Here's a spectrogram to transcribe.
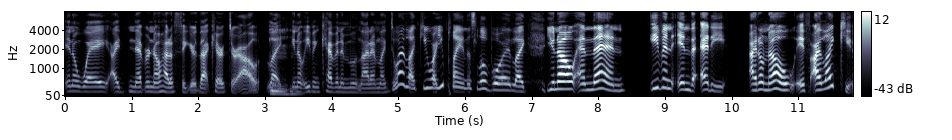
In a way, I never know how to figure that character out. Like, mm-hmm. you know, even Kevin and Moonlight, I'm like, do I like you? Are you playing this little boy? Like, you know, and then even in the Eddy, I don't know if I like you.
